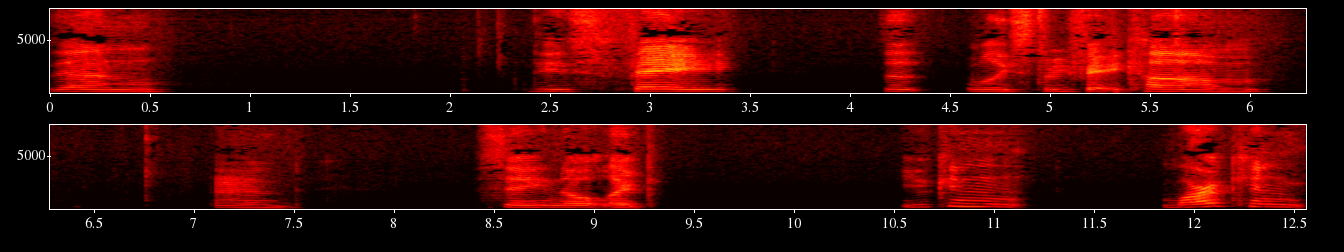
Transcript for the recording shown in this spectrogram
then these fae, the well, these three fae come and say, know, like you can, Mark can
